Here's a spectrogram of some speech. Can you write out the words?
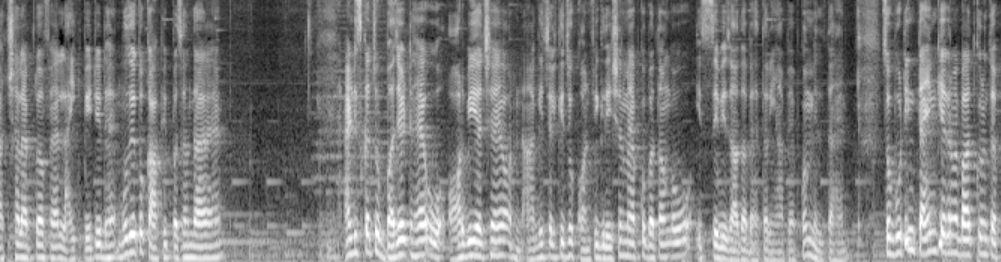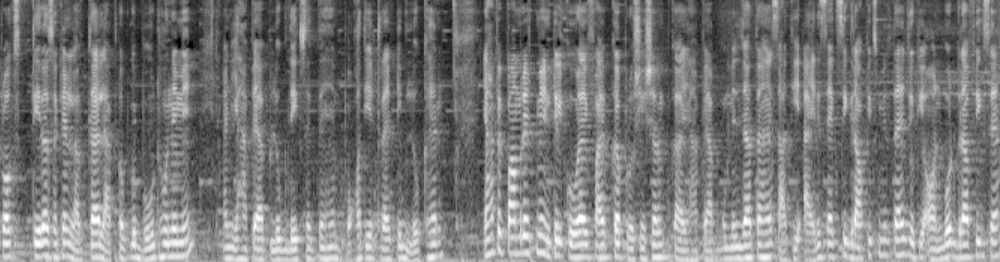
अच्छा लैपटॉप है लाइट वेटेड है। मुझे तो काफ़ी पसंद आया है। एंड इसका जो बजट है, वो और भी अच्छा है, और आगे चल के जो कॉन्फ़िगरेशन मैं आपको बताऊँगा, वो इससे भी ज़्यादा बेहतर यहाँ पे आपको मिलता है। सो बूटिंग टाइम की अगर मैं बात करूँ तो अप्रॉक्स तेरह सेकेंड लगता है लैपटॉप को बूट होने में। एंड यहाँ पे आप लुक देख सकते हैं, बहुत ही अट्रैक्टिव लुक है। यहाँ पे पाम रेट में इंटेल कोर आई फाइव का प्रोसेसर का यहाँ पे आपको मिल जाता है। साथ ही आयरिस एक्सी ग्राफिक्स मिलता है, जो कि ऑनबोर्ड ग्राफिक्स है।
